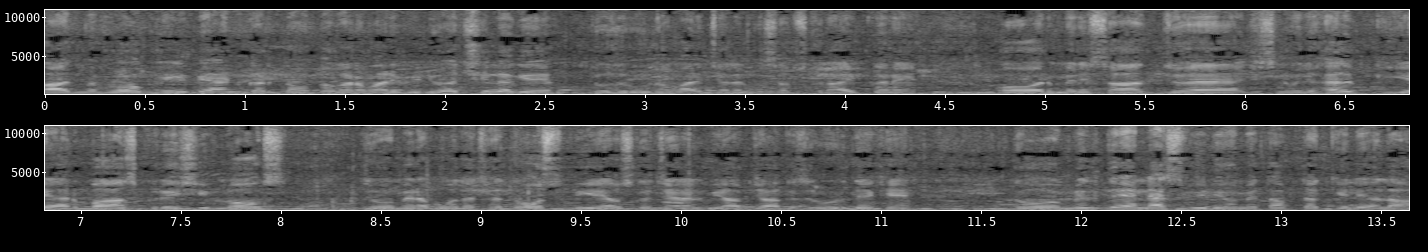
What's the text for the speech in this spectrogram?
आज मैं ब्लॉग यहीं पे एंड करता हूँ तो अगर हमारी वीडियो अच्छी लगे तो ज़रूर हमारे चैनल को सब्सक्राइब करें। और मेरे साथ जो है जिसने मुझे हेल्प की है अरबाज कुरेशी ब्लॉग्स जो मेरा बहुत अच्छा दोस्त भी है उसका चैनल भी आप जाकर ज़रूर देखें। तो मिलते हैं नेक्स्ट वीडियो में तब तक के लिए अल्लाह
